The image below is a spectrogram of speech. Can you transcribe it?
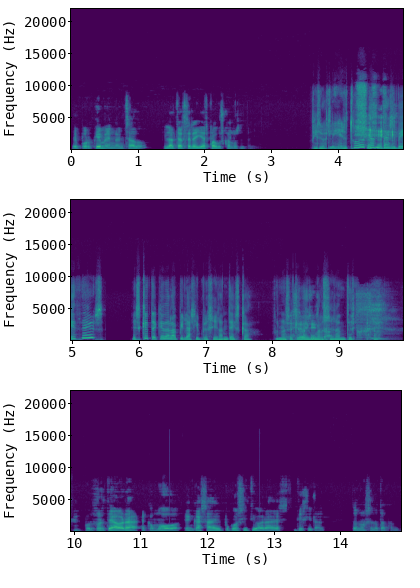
de por qué me ha enganchado. Y la tercera ya es para buscar los detalles. Pero leer todo tantas veces es que te queda la pila siempre gigantesca. Bueno, se queda igual gigante. Por suerte ahora, como en casa hay poco sitio, ahora es digital. Entonces no se nota tanto.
